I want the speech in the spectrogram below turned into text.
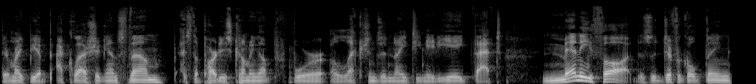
there might be a backlash against them as the party's coming up for elections in 1988. That many thought this is a difficult thing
